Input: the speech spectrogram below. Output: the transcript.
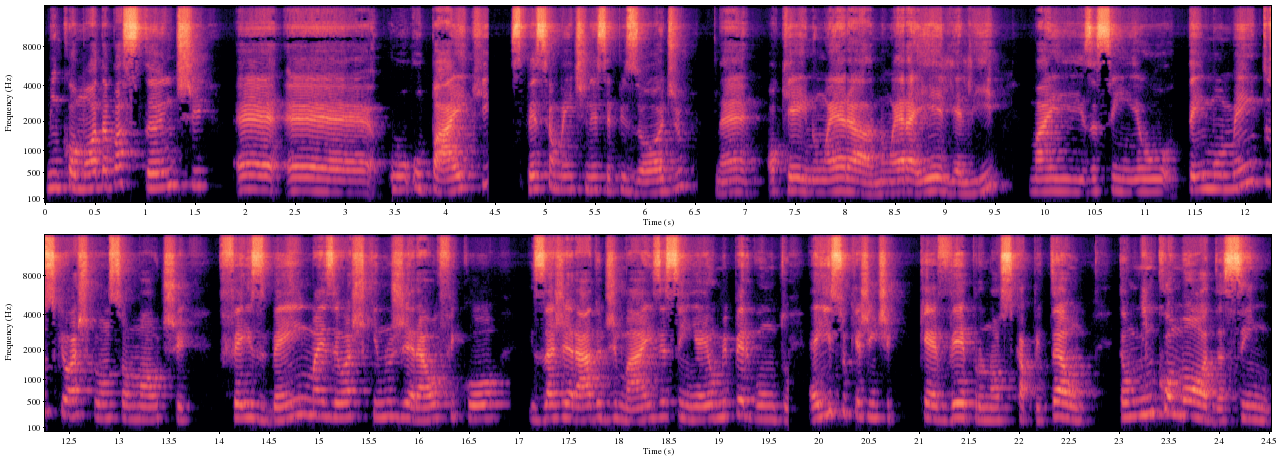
me incomoda bastante é, é, o, o Pike, especialmente nesse episódio, né? Ok, não era, não era ele ali, mas assim, eu tem momentos que eu acho que o Anson Malt fez bem, mas eu acho que no geral ficou exagerado demais. E assim, aí eu me pergunto, é isso que a gente quer ver para o nosso capitão? Então me incomoda assim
